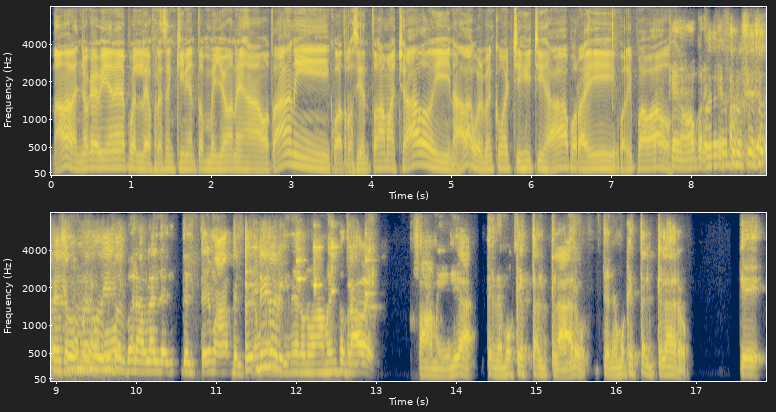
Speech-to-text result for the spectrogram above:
nada, el año que viene pues le ofrecen 500 millones a Otani, 400 a Machado y nada, vuelven con el chihichijá por ahí, por ahí para abajo. que no, pero es que, Pero, pero si familia, eso- es que eso es un menudito. volver a hablar del, del tema, del tema Dile- del dinero nuevamente otra vez. Familia, tenemos que estar claros, tenemos que estar claros que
